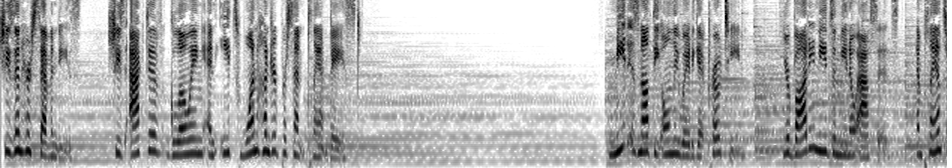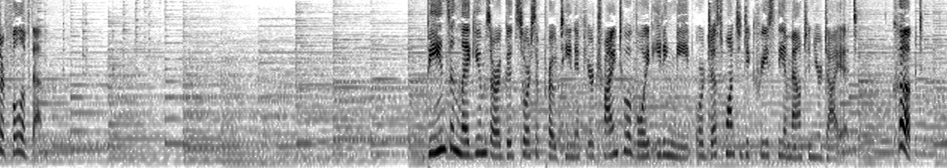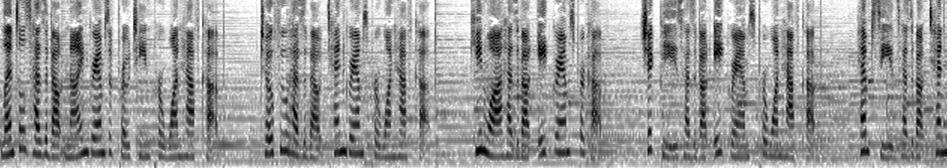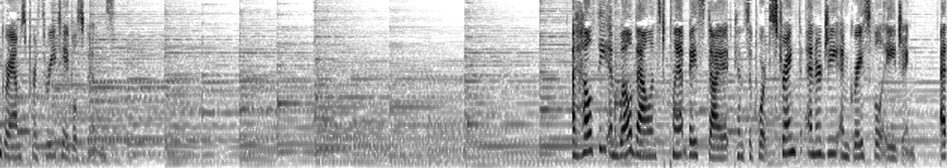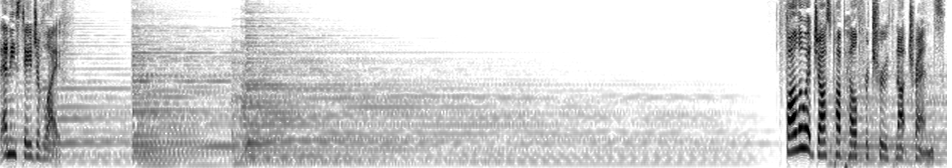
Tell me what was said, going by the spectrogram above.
She's in her 70s. She's active, glowing, and eats 100% plant-based. Meat is not the only way to get protein. Your body needs amino acids, and plants are full of them. Beans and legumes are a good source of protein if you're trying to avoid eating meat or just want to decrease the amount in your diet. Cooked, lentils has about 9 grams of protein per 1 half cup. Tofu has about 10 grams per 1 half cup. Quinoa has about 8 grams per cup. Chickpeas has about 8 grams per 1 half cup. Hemp seeds has about 10 grams per 3 tablespoons. A healthy and well-balanced plant-based diet can support strength, energy, and graceful aging at any stage of life. Follow at JossPop Health for truth, not trends.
